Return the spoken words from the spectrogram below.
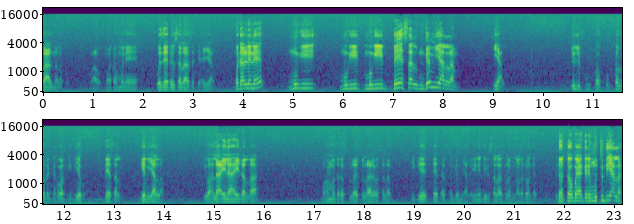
baal na la ko waaw moo tax mu ne wa zeedu salaasati ayyaam mu daldi ne mu ngi mu ngi mu ngi beesal ngëm yàllam ci yàlla julli fu mu toog fu mu toll rek dafa war di géeb beesal ngëm yàlla di wax laa ilaha illallah muhammad rasulullah sallallahu alayhi wa sallam di gée beesal sa ngëm yàlla yonent bi sallallahu alayhi wa sallam noonu la doon def da doon toog ba yàgg rek mu tudd yàlla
